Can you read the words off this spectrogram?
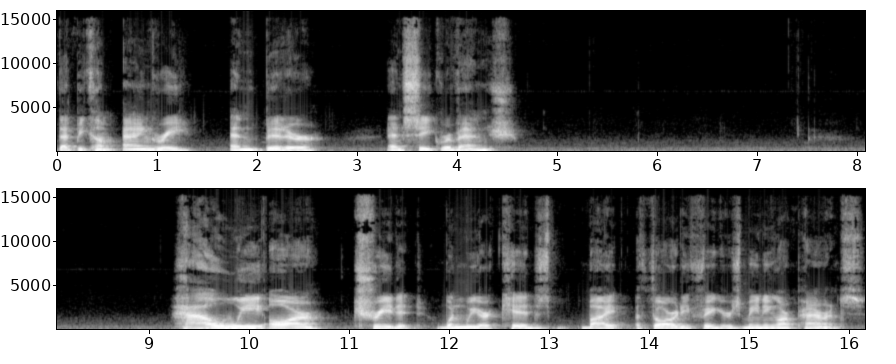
that become angry and bitter and seek revenge. How we are treated when we are kids by authority figures, meaning our parents,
